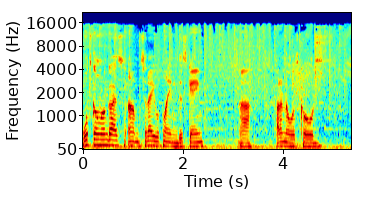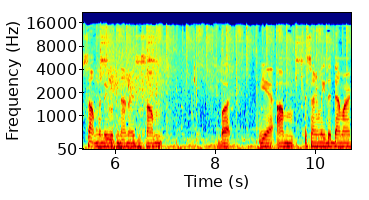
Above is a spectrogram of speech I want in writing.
What's going on guys? Um, today we're playing this game. Uh, I don't know what's called. Something to do with nanos or something. But, yeah, um, it's only the demo.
